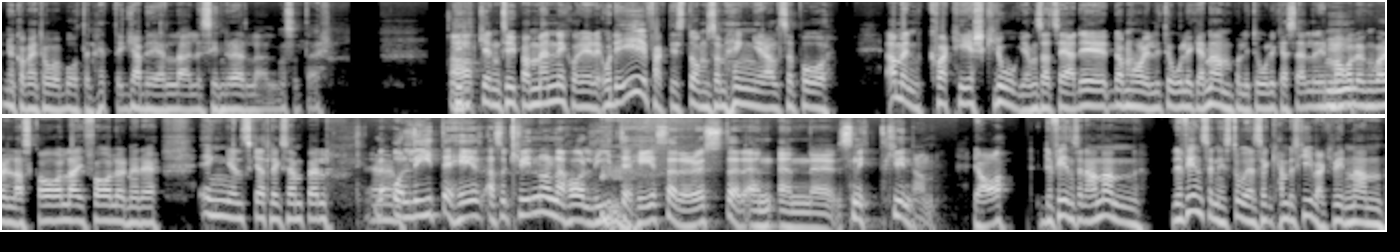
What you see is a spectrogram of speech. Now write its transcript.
nu kommer jag inte ihåg vad båten hette. Gabriella eller Cinderella eller något sånt där. Ja. Vilken typ av människor är det? Och det är faktiskt de som hänger alltså på ja, men, kvarterskrogen så att säga. Det, de har ju lite olika namn på lite olika ställen. I Mm. Malung var det La Scala, i Falun är det engelska till exempel. Men, och lite hes, alltså kvinnorna har lite hesare röster än, än eh, snittkvinnan. Ja, det finns en annan... Det finns en historia som kan beskriva kvinnan.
